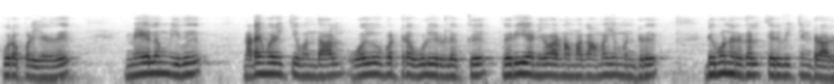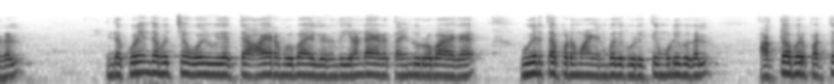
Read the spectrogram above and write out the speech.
கூறப்படுகிறது. மேலும் இது நடைமுறைக்கு வந்தால் ஓய்வு பெற்ற ஊழியர்களுக்கு பெரிய நிவாரணமாக அமையும் என்று நிபுணர்கள் தெரிவிக்கின்றார்கள். இந்த குறைந்தபட்ச ஓய்வூதியத்தை ஆயிரம் ரூபாயிலிருந்து இரண்டாயிரத்து ஐநூறு ரூபாயாக உயர்த்தப்படுமா என்பது குறித்து முடிவுகள் அக்டோபர் பத்து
